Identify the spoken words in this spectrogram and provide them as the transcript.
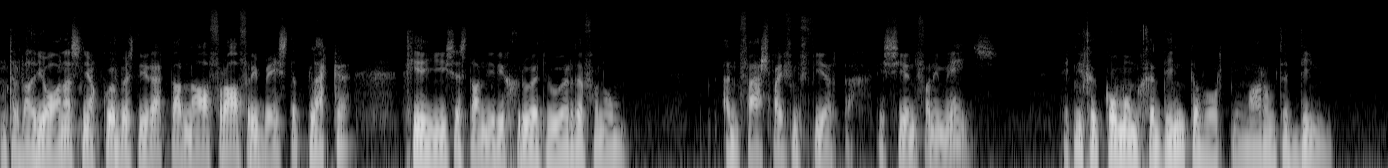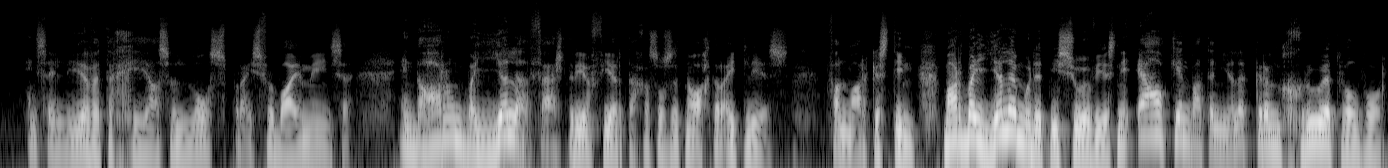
En terwyl Johannes en Jakobus direk daarna vra vir die beste plekke, gee Jesus dan hierdie groot woorde van hom in vers 45. Die seun van die mens het nie gekom om gedien te word nie, maar om te dien en sy lewe te gee as 'n losprys vir baie mense. En daarom by julle vers 43 as ons dit nou agteruit lees van Markus 10. Maar by julle moet dit nie so wees nie. Elkeen wat in julle kring groot wil word,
